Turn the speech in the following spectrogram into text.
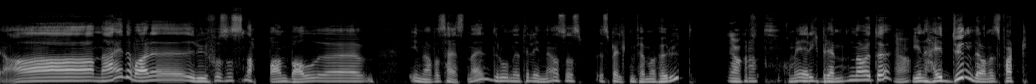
ja, nei, det var eh, Rufo som snappa en ball uh, innafor 16 der. Dro ned til linja, og så sp- spilte han 45 ut. Ja, akkurat. Så kommer Erik Brenden da, vet du, Ja. i en heidundrende fart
